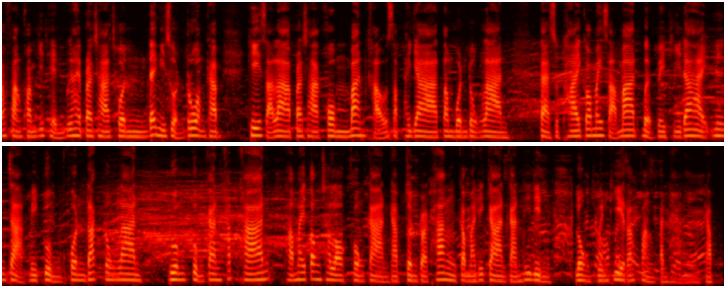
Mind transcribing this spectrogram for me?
รับฟังความคิดเห็น เพื่อให้ประชาชนได้มีส่วนร่วมครับ ที่ศาลาประชาคม บ้านเขาสัพยาตำบลดงลาน แต่สุดท้ายก็ไม่สามารถเปิดเวทีได้ เนื่องจากมีกลุ่มคนรักดงลาน รวมกลุ่มการคัดค้านทำให้ต้องชะลอโครงการครับจนกระทั่งกรรมธิการการที่ดิน ลงพื้นที่รับฟังปัญหานี้ครับ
